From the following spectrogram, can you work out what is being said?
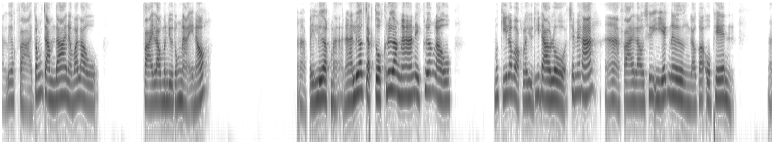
าเลือกไฟล์ต้องจำได้นะว่าเรา ไฟล์เรามันอยู่ตรงไหนเนาะอ่าไปเลือกมานะ เลือกจากตัวเครื่องนะในเครื่องเราเมื่อกี้เราบอกเราอยู่ที่ดาวน์โหลดใช่ไหมคะอ่าไฟล์เราชื่อ ex หนึ่งแล้วก็ open อ่า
